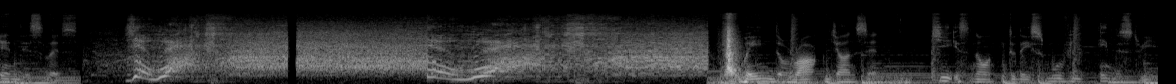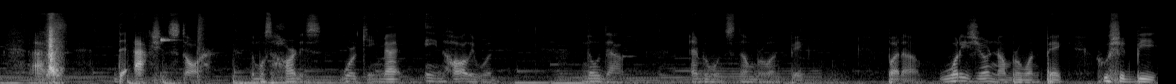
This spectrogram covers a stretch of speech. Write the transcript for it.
in this list. The Rock! The Rock! Dwayne The Rock Johnson. He is known in today's movie industry as the action star, the most hardest working man in Hollywood. No doubt, everyone's number one pick. But uh, what is your number one pick? Who should be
